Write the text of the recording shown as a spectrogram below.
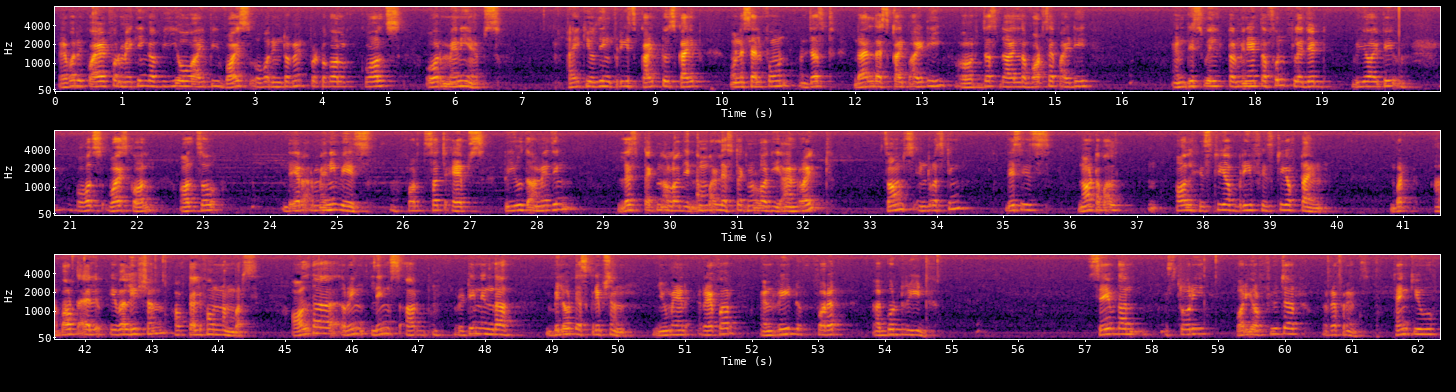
ever required for making a VoIP voice over internet protocol calls or many apps like using free Skype to Skype on a cell phone just dial the Skype ID or just dial the WhatsApp ID and this will terminate the full-fledged VoIP voice, voice call. Also, there are many ways for such apps to use the amazing less technology, numberless technology. I am right? Sounds interesting? This is not about all history of brief history of time, but about the evolution of telephone numbers. All the ring links are written in the below description. You may refer and read for a, a good read. Save the story for your future reference. Thank you.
